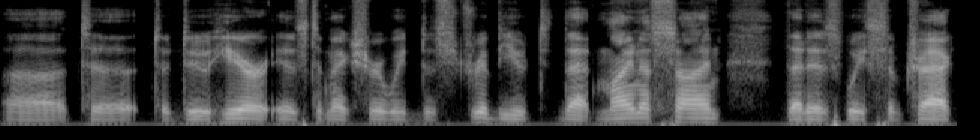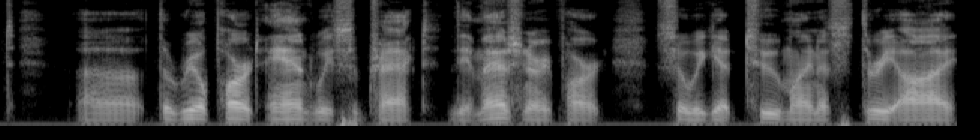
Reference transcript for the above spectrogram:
uh, to, to do here is to make sure we distribute that minus sign. That is, we subtract uh, the real part and we subtract the imaginary part. So we get 2 minus 3i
